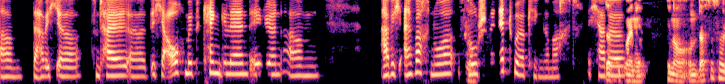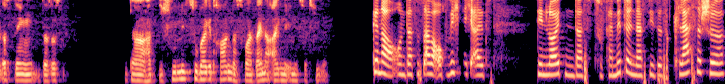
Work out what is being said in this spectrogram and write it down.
ähm, da habe ich äh, zum Teil äh, dich ja auch mit kennengelernt, Adrian. Ähm, habe ich einfach nur Social Networking gemacht. Ich habe das ist meine Genau, und das ist halt das Ding, das ist, da hat die Schule nicht zu beigetragen, das war deine eigene Initiative. Genau, und das ist aber auch wichtig, als den Leuten das zu vermitteln, dass dieses klassische,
